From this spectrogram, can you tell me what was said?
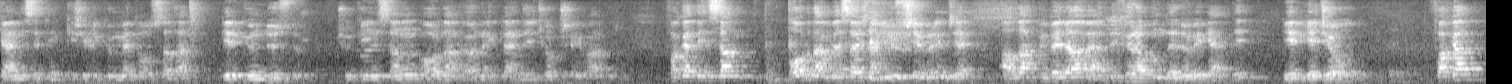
kendisi tek kişilik ümmet olsa da bir gündüzdür. Çünkü insanın oradan örneklendiği çok şey vardır. Fakat insan oradan mesajdan yüz çevirince Allah bir bela verdi, Firavun dönemi geldi, bir gece oldu. Fakat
